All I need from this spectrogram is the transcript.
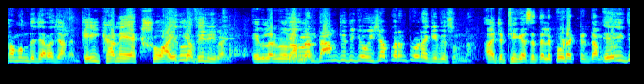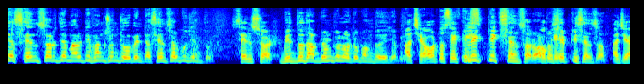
সম্বন্ধে যারা জানেন। এইখানে একশো এগুলো ফ্রি ভাই। এগুলার কোনো দাম নাই। দাম যদি কেউ হিসাব করেন প্রোডাক্টই বেচুন না। আচ্ছা ঠিক আছে তাহলে প্রোডাক্টের দাম এই যে সেন্সর যে মাল্টি ফাংশন যে ওভেনটা সেন্সর বুঝেন তো? সেন্সর বিদ্যুৎ আপডাউন করলে অটো বন্ধ হয়ে যাবে। আচ্ছা auto safety electric sensor auto safety sensor আচ্ছা।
